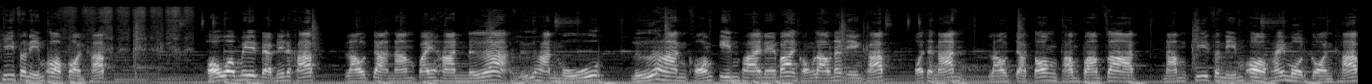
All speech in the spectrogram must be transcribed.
ขี้สนิมออกก่อนครับ เพราะว่ามีดแบบนี้นะครับ เราจะนำไปหั่นเนื้อหรือหั่นหมู หรือหั่นของกินภายในบ้านของเรานั่นเองครับ เพราะฉะนั้นเราจะต้องทำความสะอาดนำขี้สนิมออกให้หมดก่อนครับ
